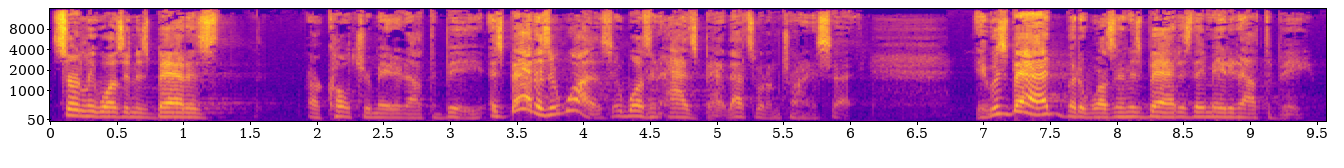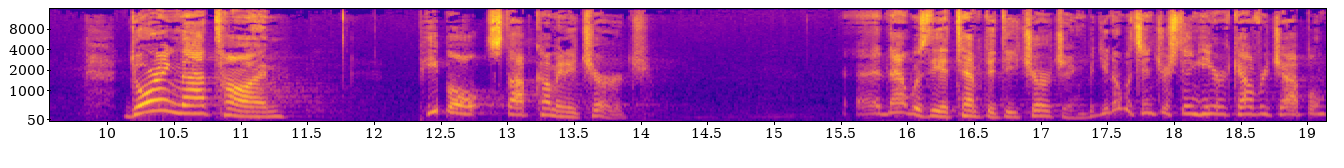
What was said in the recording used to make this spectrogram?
certainly wasn't as bad as our culture made it out to be. As bad as it was, it wasn't as bad. That's what I'm trying to say. It was bad, but it wasn't as bad as they made it out to be. During that time, people stopped coming to church. And that was the attempt at dechurching. But you know what's interesting here at Calvary Chapel?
